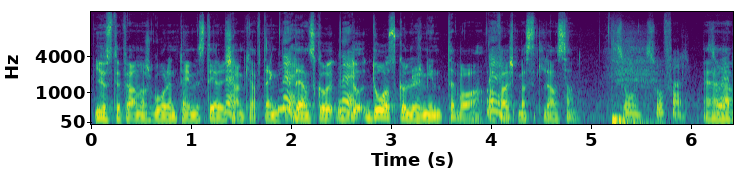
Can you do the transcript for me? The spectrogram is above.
Just det, för annars går det inte att investera i kärnkraft. Den, den skulle, då, då, skulle den inte vara Nej. affärsmässigt lönsam. Så, så fall. Så.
